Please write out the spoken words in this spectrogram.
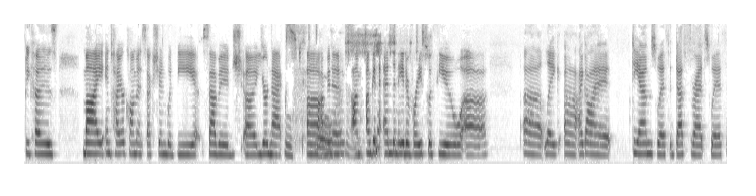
because my entire comment section would be savage uh, you're next uh, i'm gonna I'm, I'm gonna end the native race with you uh, uh, like uh, I got DMs with death threats, with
